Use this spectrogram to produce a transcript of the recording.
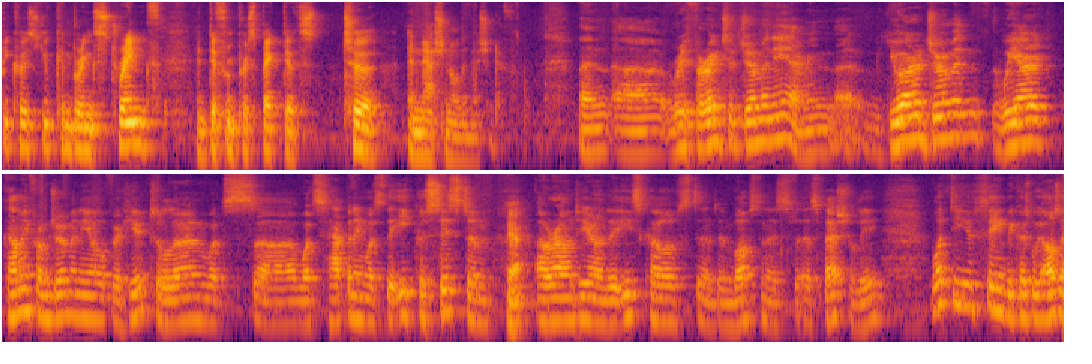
because you can bring strength and different perspectives to a national initiative. And uh, referring to Germany, I mean, uh, you are a German. We are coming from Germany over here to learn what's uh, what's happening, what's the ecosystem Yeah. around here on the East Coast and in Boston especially. What do you think? Because we also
